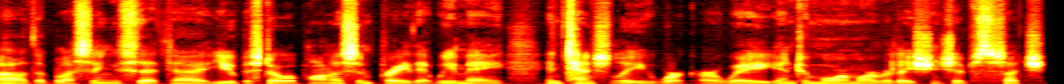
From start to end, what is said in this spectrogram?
uh, the blessings that uh, you bestow upon us, and pray that we may intentionally work our way into more and more relationships, such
